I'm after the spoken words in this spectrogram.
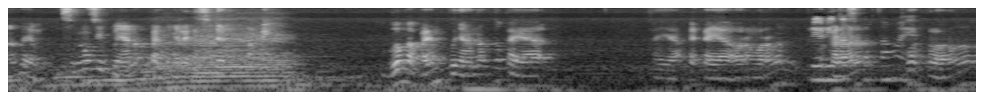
apa ya semua sih punya anak pengen punya legacy dan tapi gue nggak pengen punya anak tuh kayak kayak apa ya, kayak orang-orang kan Prioritas pertama ya? kalau orang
